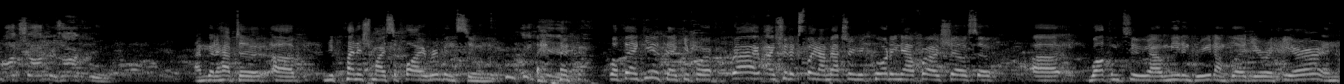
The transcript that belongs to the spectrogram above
Podshockers are cool. I'm going to have to uh, replenish my supply of ribbons soon. well, thank you. Thank you for. Well, I, I should explain. I'm actually recording now for our show, so uh, welcome to our meet and greet. I'm glad you're here, and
